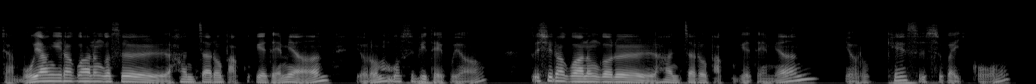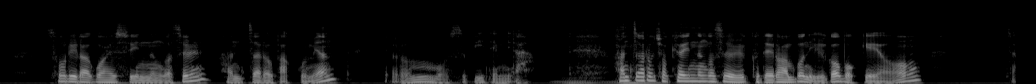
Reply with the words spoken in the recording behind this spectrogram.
자, 모양이라고 하는 것을 한자로 바꾸게 되면 이런 모습이 되고요. 뜻이라고 하는 것을 한자로 바꾸게 되면 이렇게 쓸 수가 있고 소리라고 할 수 있는 것을 한자로 바꾸면 이런 모습이 됩니다. 한자로 적혀 있는 것을 그대로 한번 읽어 볼게요. 자,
